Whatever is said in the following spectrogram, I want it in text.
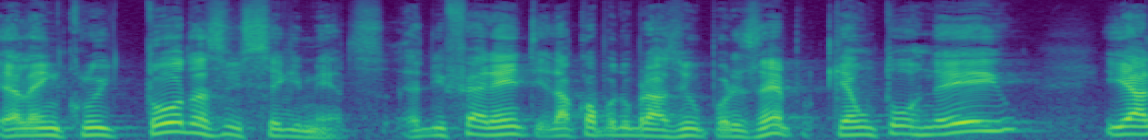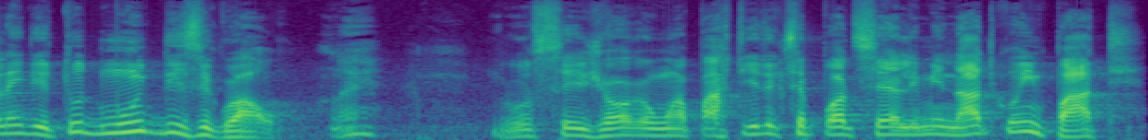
ela inclui todos os segmentos. É diferente da Copa do Brasil, por exemplo, que é um torneio e, além de tudo, muito desigual. Né? Você joga uma partida que você pode ser eliminado com empate,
